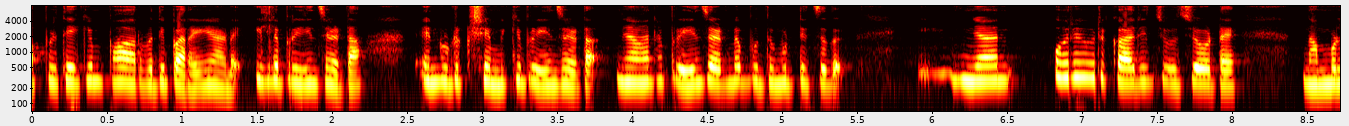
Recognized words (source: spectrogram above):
അപ്പോഴത്തേക്കും പാർവതി പറയുകയാണ് ഇല്ല പ്രിയൻ ചേട്ടാ എന്നോട് ക്ഷമിക്ക് പ്രിയൻ ചേട്ടാ ഞാൻ പ്രിയൻ ചേട്ടനെ ബുദ്ധിമുട്ടിച്ചത്. ഞാൻ ഒരേ ഒരു കാര്യം ചോദിച്ചോട്ടെ നമ്മൾ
